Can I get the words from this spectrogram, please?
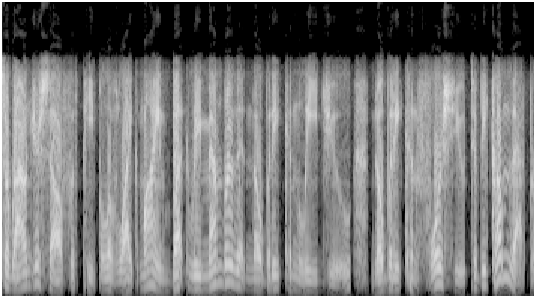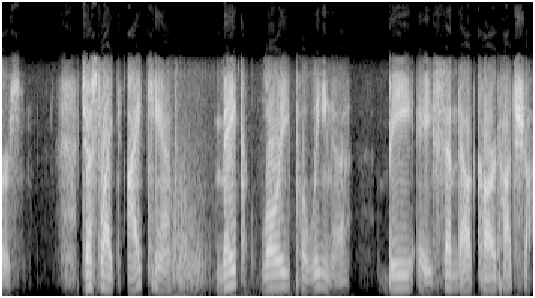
Surround yourself with people of like mind. But remember that nobody can lead you, nobody can force you to become that person. Just like I can't make Lori Polina be a send out card hotshot.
